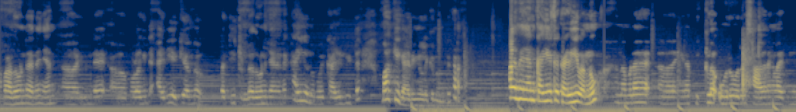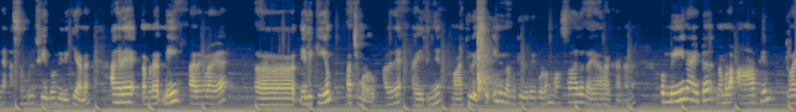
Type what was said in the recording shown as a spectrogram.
അപ്പോൾ അതുകൊണ്ട് തന്നെ ഞാൻ ഇതിന്റെ മുളകിന്റെ അരിയൊക്കെ ഒന്ന് പറ്റിയിട്ടുണ്ട്. അതുകൊണ്ട് ഞാൻ എന്റെ കൈ ഒന്ന് പോയി കഴുകിയിട്ട് ബാക്കി കാര്യങ്ങളിലേക്ക് നമുക്ക് കിടക്കാം. അങ്ങനെ ഞാൻ കൈയൊക്കെ കഴുകി വന്നു. നമ്മുടെ ഇങ്ങനെ പിക്കിൾ ഓരോരോ സാധനങ്ങളായിട്ട് ഇങ്ങനെ അസംബിൾ ചെയ്തുകൊണ്ടിരിക്കുകയാണ്. അങ്ങനെ നമ്മുടെ മെയിൻ താരങ്ങളായ നെല്ലിക്കയും പച്ചമുളകും അതിനെ അരിഞ്ഞ് മാറ്റി വെച്ചു ഇനി നമുക്ക് ഇതിലേക്കുള്ള മസാല തയ്യാറാക്കാനാണ് അപ്പൊ മെയിനായിട്ട് നമ്മൾ ആദ്യം ഡ്രൈ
